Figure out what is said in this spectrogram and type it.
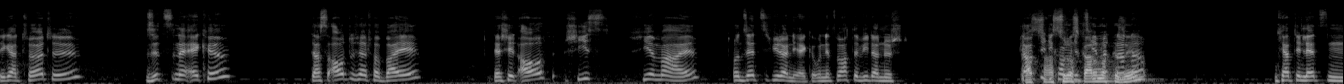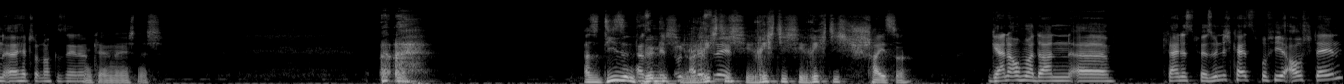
Digga, Turtle sitzt in der Ecke. Das Auto fährt vorbei. Der steht auf, schießt viermal und setzt sich wieder in die Ecke. Und jetzt macht er wieder nichts. Glaubt Hast, ihr, die hast du das gerade noch gesehen? Ich habe den letzten äh, Headshot noch gesehen. Ja. Okay, nee, ich nicht. Also die sind Also wirklich alles richtig, richtig, richtig scheiße. Gerne auch mal dann äh, kleines Persönlichkeitsprofil aufstellen.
